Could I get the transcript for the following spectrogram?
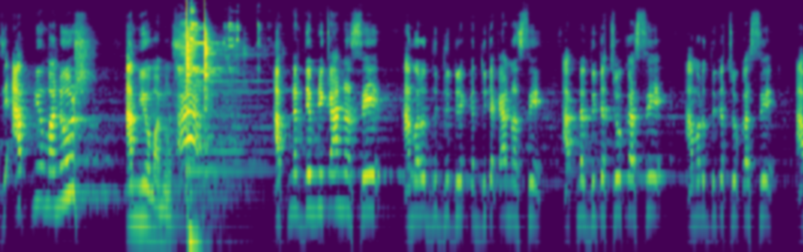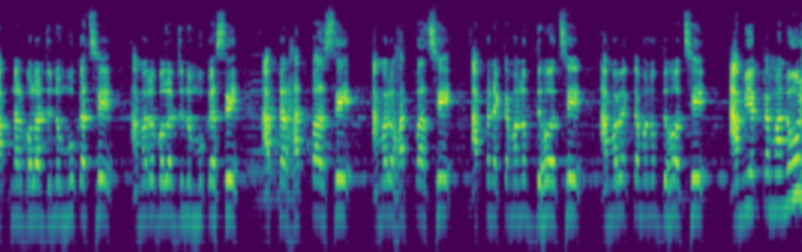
যে আপনিও মানুষ আমিও মানুষ। আপনার যেমনি কান আছে আমারও দুইটা কান আছে আপনার দুইটা চোখ আছে আমারও দুইটা চোখ আছে আপনার বলার জন্য মুখ আছে, আমারও বলার জন্য মুখ আছে, আপনার হাত পা আছে, আমারও হাত পা আছে, আপনার একটা মানব দেহ আছে, আমারও একটা মানব দেহ আছে, আমি একটা মানুষ,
